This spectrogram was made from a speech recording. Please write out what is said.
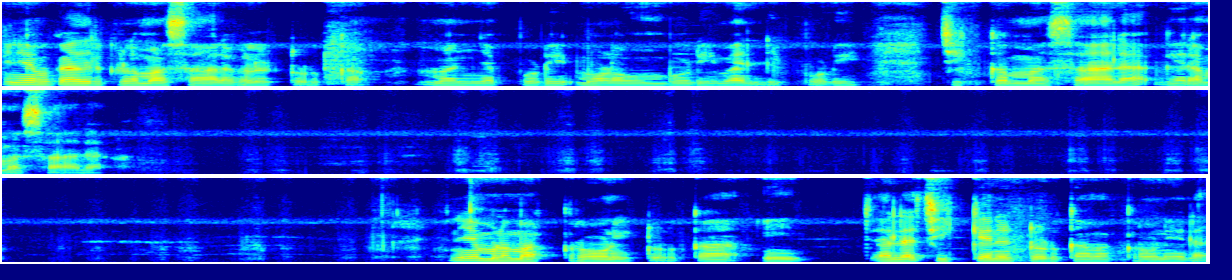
ഇനി നമുക്ക് അതിലേക്കുള്ള മസാലകൾ ഇട്ട് കൊടുക്കാം. മഞ്ഞപ്പൊടി മുളകും പൊടി മല്ലിപ്പൊടി ചിക്കൻ മസാല ഗരം മസാല. ഇനി നമ്മൾ മക്രോണി ഇട്ട് കൊടുക്കാം. ഈ അല്ല ചിക്കൻ ഇട്ട് കൊടുക്കാം. മക്രോണി അല്ല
